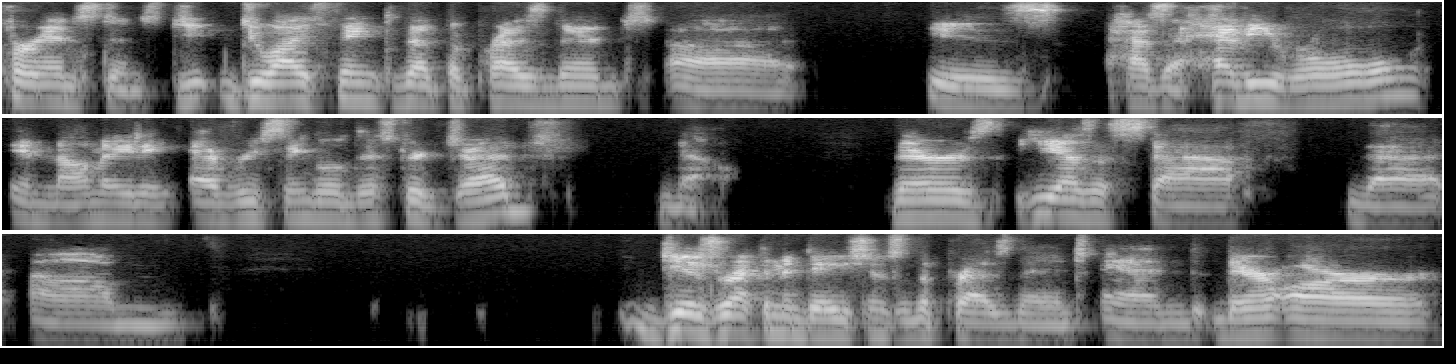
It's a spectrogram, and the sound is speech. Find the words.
for instance, do, do I think that the president uh, is has a heavy role in nominating every single district judge? No. There's he has a staff that um, gives recommendations to the president. And there are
